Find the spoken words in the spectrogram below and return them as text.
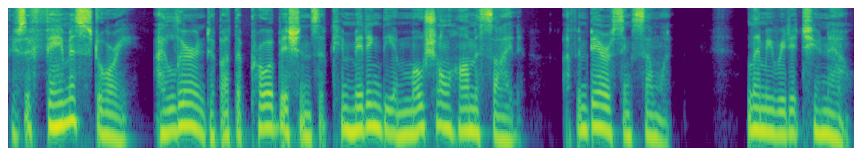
There's a famous story I learned about the prohibitions of committing the emotional homicide of embarrassing someone. Let me read it to you now.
